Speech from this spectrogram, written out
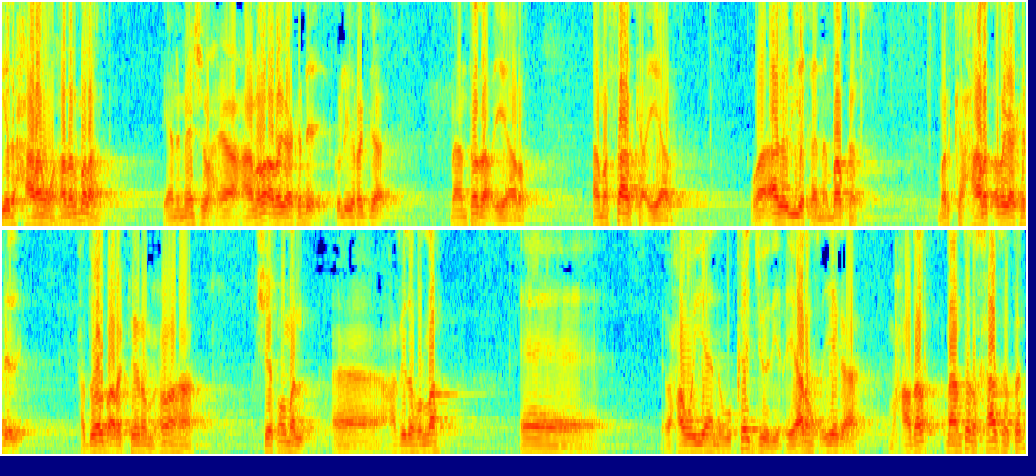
iyada xaaraan waa hadal ma lahan yani meesha xaalado adaga ka dhici kolley ragga dhaantada ciyaaro ama saarka ciyaaro waa aada u yaqaanaan baabkaas. Marka xaalad adagaa ka dhici hadduu walba aragteeno muxuu ahaa sheekh umal xafidahullah waxaa weeyaan wuu ka joodiy ciyaarahaas iyaga ah muxaadaro dhaantada khaasatan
